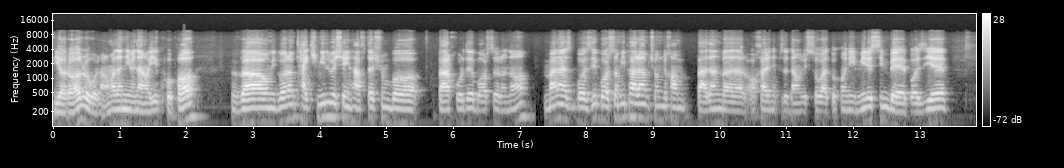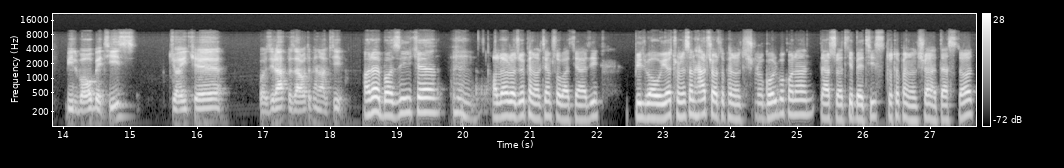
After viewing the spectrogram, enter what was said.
ویارال رو بردن. اومدن نیمه نهایی کوپا و امیدوارم تکمیل بشه این هفتهشون با برخورد بارسلونا. من از بازی بارسا میپرم چون می‌خوام بعدا در آخرین اپیزود در صحبت بکنیم. می‌رسیم به بازی بیلبائو بتیس جایی که بازی رفت به ضربات پنالتی. آره بازی که حالا راجع به پنالتی هم صحبت کردی. بیلبائویا تونستن هر چهار تا پنالتیشون رو گل بکنن در صورتی که بتیس دو تا پنالتیش رو از دست داد.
